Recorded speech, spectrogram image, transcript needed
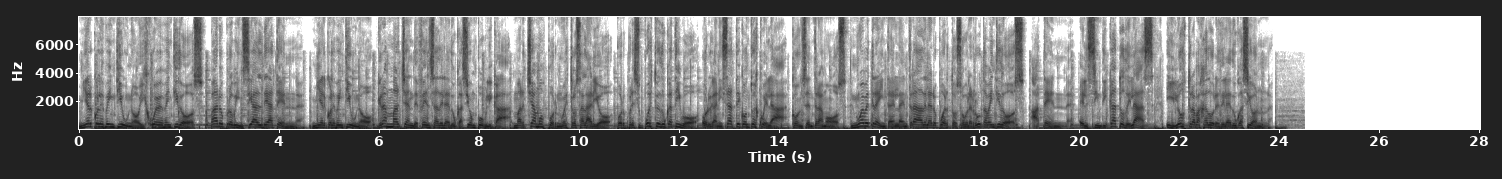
Miércoles 21 y jueves 22, paro provincial de Aten. Miércoles 21, gran marcha en defensa de la educación pública. Marchamos por nuestro salario, por presupuesto educativo. Organizate con tu escuela. Concentramos 9.30 en la entrada del aeropuerto sobre Ruta 22. Aten, el sindicato de las y los trabajadores de la educación.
